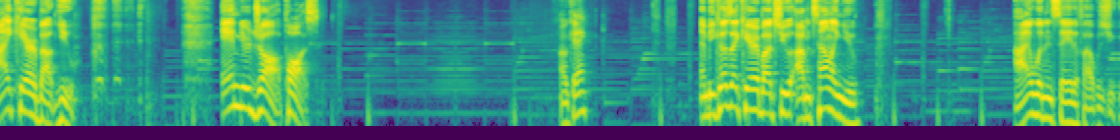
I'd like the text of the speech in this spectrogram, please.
I care about you. and your jaw. Pause. Okay? And because I care about you, I'm telling you I wouldn't say it if I was you.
